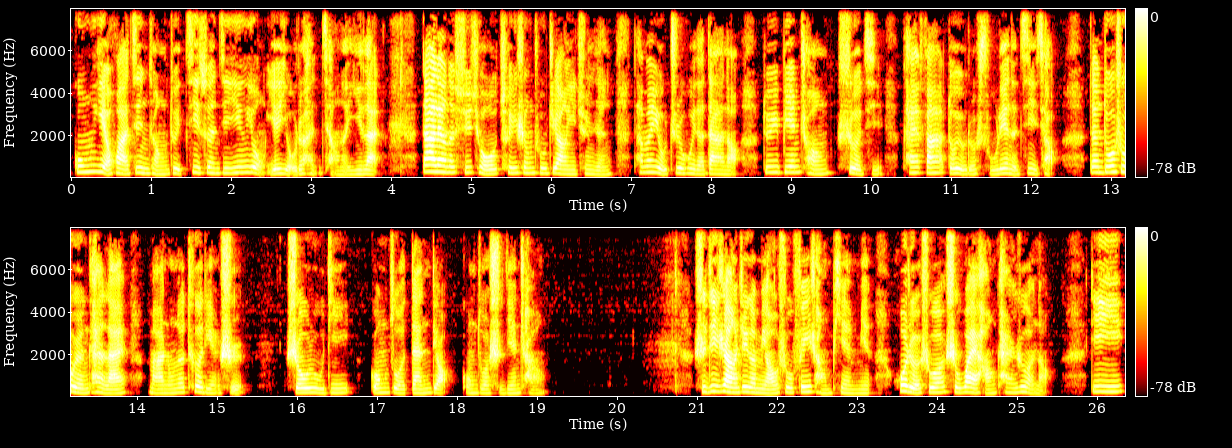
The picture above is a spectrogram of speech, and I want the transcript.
工业化进程对计算机应用也有着很强的依赖。大量的需求催生出这样一群人，他们有智慧的大脑，对于编程、设计、开发都有着熟练的技巧。但多数人看来，码农的特点是收入低、工作单调、工作时间长。实际上，这个描述非常片面，或者说是外行看热闹。第一，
